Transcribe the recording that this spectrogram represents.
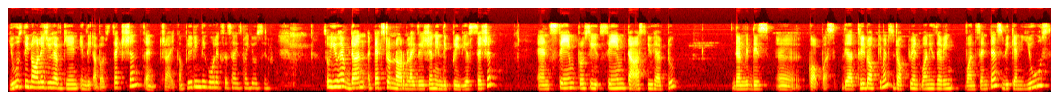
Use the knowledge you have gained in the above sections and try completing the whole exercise by yourself. So you have done a text normalization in the previous session and same proceed same task you have to done with this uh, corpus. There are three documents. Document 1 is having one sentence. We can use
